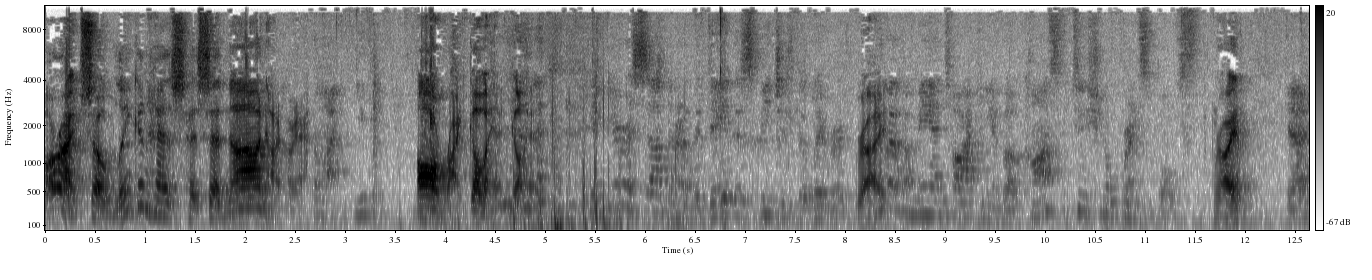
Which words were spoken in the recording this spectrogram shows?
All right, so Lincoln has, has said, no, no, no. Come on. You can, All right, go ahead, go ahead. if you're a Southerner, the day the speech is delivered, Right. you have a man talking about constitutional principles, Right? okay?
